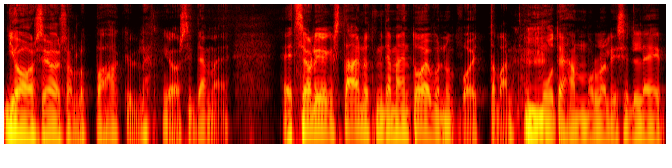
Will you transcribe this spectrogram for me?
Joo, se olisi ollut paha kyllä. Joo, sitä mä... Et se oli oikeastaan ainut, mitä mä en toivonut voittavan. Mm. muutenhan mulla oli silleen,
